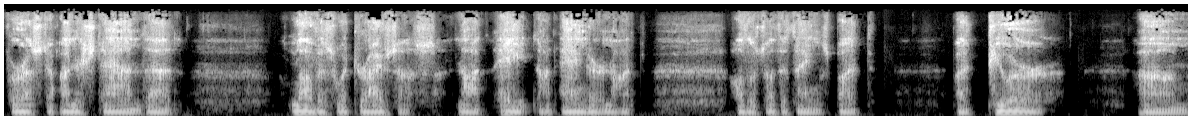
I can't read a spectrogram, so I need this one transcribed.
for us to understand that love is what drives us, not hate, not anger, not all those other things, but but pure um,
